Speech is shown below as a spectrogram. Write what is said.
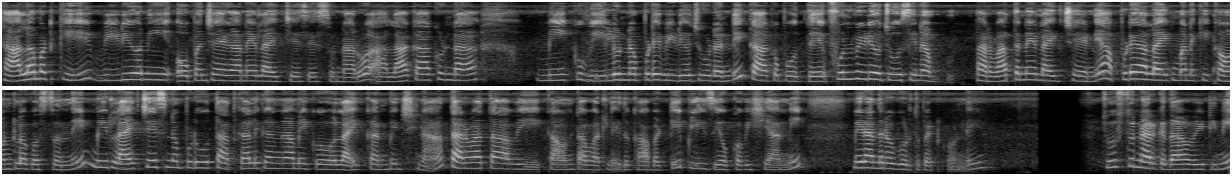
చాలా మటుకి వీడియోని ఓపెన్ చేయగానే లైక్ చేసేస్తున్నారు. అలా కాకుండా మీకు వీలున్నప్పుడే వీడియో చూడండి కాకపోతే ఫుల్ వీడియో చూసిన తర్వాతనే లైక్ చేయండి. అప్పుడే ఆ లైక్ మనకి కౌంట్లోకి వస్తుంది. మీరు లైక్ చేసినప్పుడు తాత్కాలికంగా మీకు లైక్ కనిపించిన తర్వాత అవి కౌంట్ అవ్వట్లేదు. కాబట్టి ప్లీజ్ ఈ ఒక్క విషయాన్ని మీరందరూ గుర్తుపెట్టుకోండి. చూస్తున్నారు కదా వీటిని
